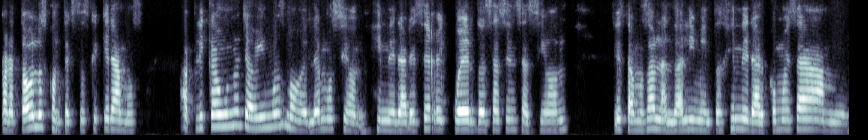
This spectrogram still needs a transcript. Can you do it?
para todos los contextos que queramos, aplica uno, ya vimos, mover la emoción, generar ese recuerdo, esa sensación, si estamos hablando de alimentos, generar como esa... mm,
